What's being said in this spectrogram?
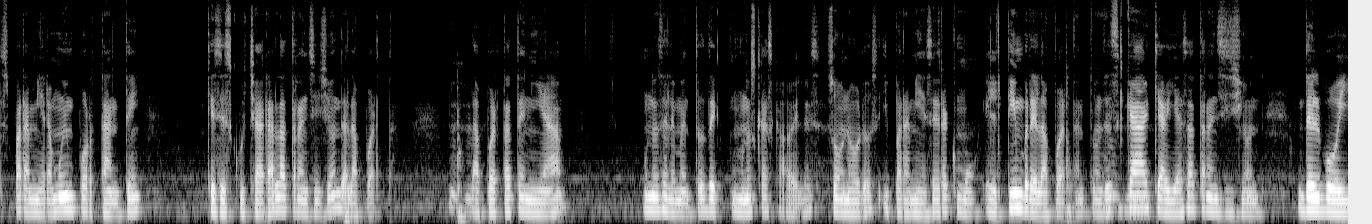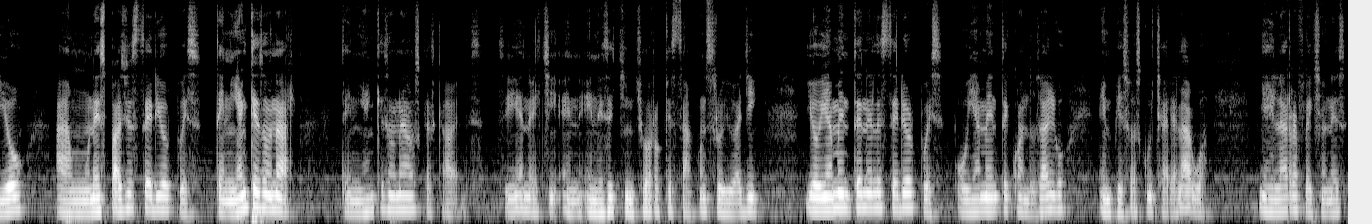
Entonces para mí era muy importante que se escuchara la transición de la puerta. La puerta tenía unos elementos de unos cascabeles sonoros y para mí ese era como el timbre de la puerta. Entonces cada que había esa transición del bohío a un espacio exterior, pues tenían que sonar, tenían que sonar los cascabeles. En, el, en, ese chinchorro que está construido allí. Y obviamente en el exterior, pues obviamente cuando salgo empiezo a escuchar el agua. Y ahí la reflexión es,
